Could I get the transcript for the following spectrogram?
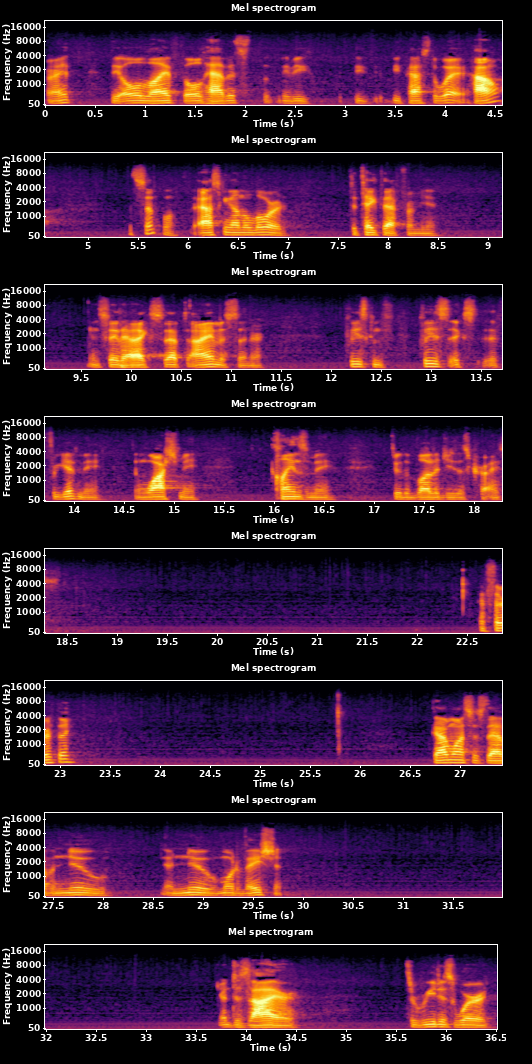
Right? The old life, the old habits, maybe be, be passed away. How? It's simple. Asking on the Lord to take that from you and say that I accept I am a sinner. Please, conf- please ex- forgive me and wash me, cleanse me through the blood of Jesus Christ. The third thing, God wants us to have a new, a new motivation, a desire to read His Word,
